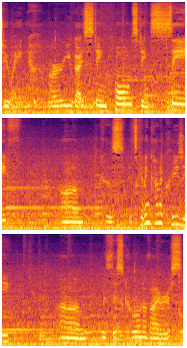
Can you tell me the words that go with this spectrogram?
doing? Are you guys staying home, staying safe? Because um, it's getting kind of crazy um, with this coronavirus.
